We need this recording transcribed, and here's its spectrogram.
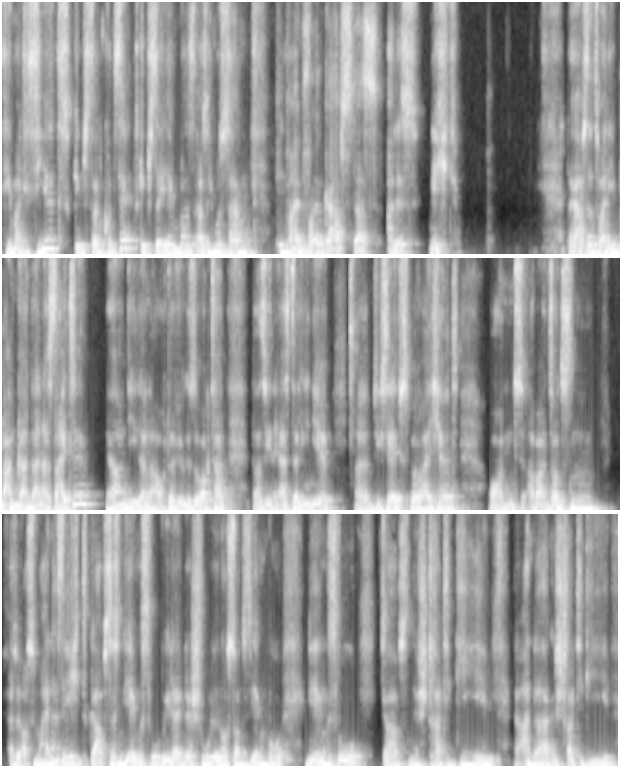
thematisiert? Gibt es da ein Konzept? Gibt es da irgendwas? Also ich muss sagen, in meinem Fall gab es das alles nicht. Da gab es dann zwar die Bank an deiner Seite, ja, die dann auch dafür gesorgt hat, dass sie in erster Linie äh, sich selbst bereichert. Und aber ansonsten also aus meiner Sicht gab es das nirgendwo, weder in der Schule noch sonst irgendwo. Nirgendwo gab es eine Strategie, eine Anlagenstrategie,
